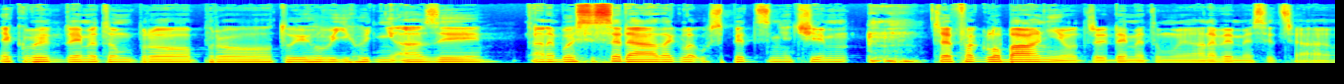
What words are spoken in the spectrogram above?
Jakoby, dejme tomu, pro, pro tu jeho východní Asii, anebo jestli se dá takhle uspět s něčím, co je fakt globální, jo. dejme tomu, já nevím, jestli třeba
